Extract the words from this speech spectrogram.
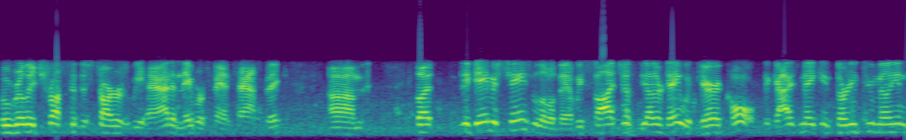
who really trusted the starters we had, and they were fantastic. Um, but the game has changed a little bit. We saw it just the other day with Gerrit Cole. The guy's making $32 million.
